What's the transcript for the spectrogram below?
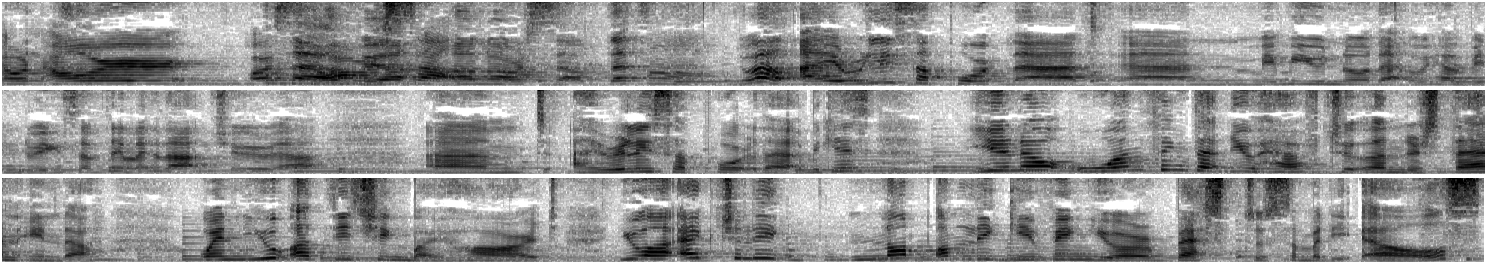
on our on Self, yeah, ourselves on ourselves. That's Hmm. well. I really support that, and maybe you know that we have been doing something like that too. Yeah? And I really support that because you know one thing that you have to understand, Indah, when you are teaching by heart, you are actually not only giving your best to somebody else,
